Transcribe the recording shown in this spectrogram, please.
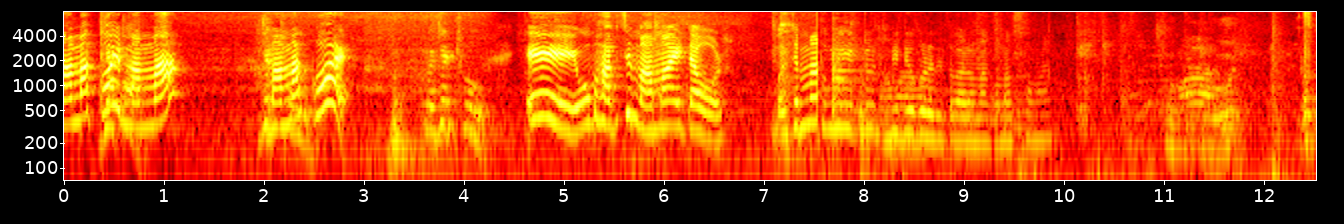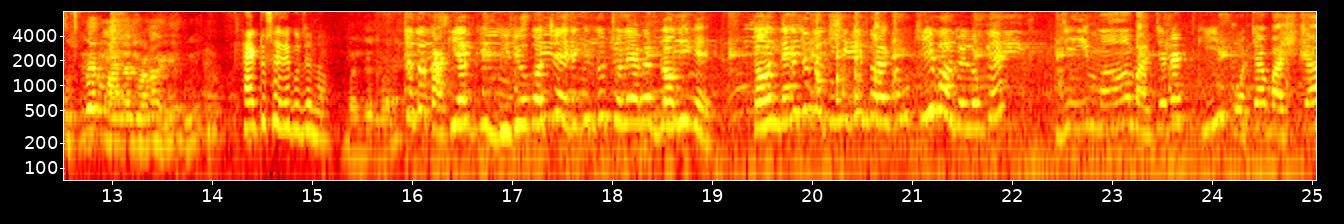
মামা কই মামা? মামা কই? জেঠু। এই ও ভাবছে মামা এটা ওর। বলছে মা তুমি একটু ভিডিও করে দিতে পারো না কোনো সময়। হ্যাঁ একটু সেজে গুজে নাও? তো কাকিয়া কি ভিডিও করছে? এটা কিন্তু চলে যাবে ব্লগিং এ। তখন দেখেছ তো তুমি কিন্তু একদম কি বলবে লোকে? যে মা বাচ্চাটা কি পচা বাচ্চা?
